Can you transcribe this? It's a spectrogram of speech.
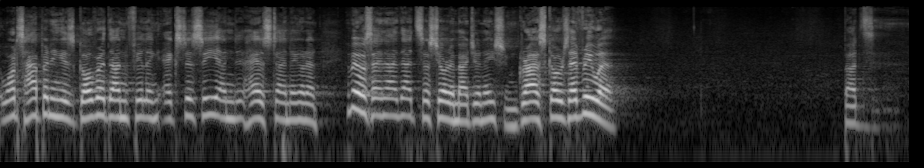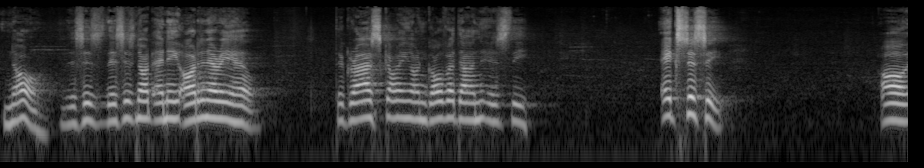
what's happening is Govardhan feeling ecstasy and hair standing on end. People say, no, ah, that's just your imagination. Grass goes everywhere. But no, this is, this is not any ordinary hill. The grass going on Govardhan is the ecstasy, or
